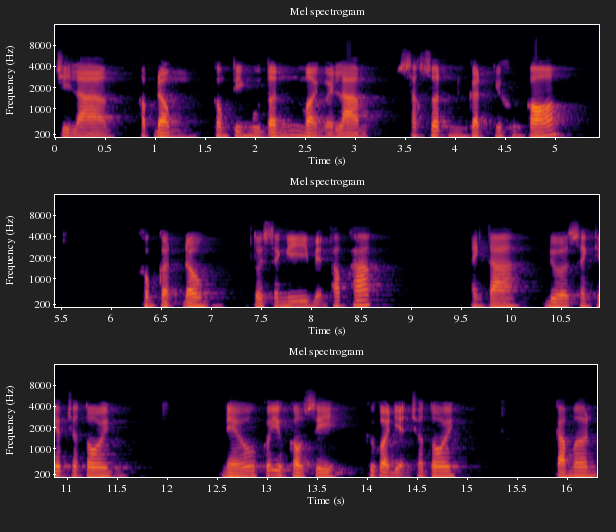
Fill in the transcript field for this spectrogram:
Chỉ là hợp đồng công ty ngu tấn mời người làm, xác suất gần như không có. Không cần đâu, Tôi sẽ nghĩ biện pháp khác. Anh ta đưa danh thiếp cho tôi. Nếu có yêu cầu gì, Cứ gọi điện cho tôi. Cảm ơn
